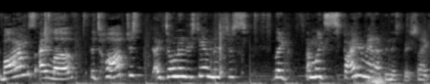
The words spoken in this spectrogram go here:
bottoms, I love. The top, just, I don't understand. There's just like, I'm like Spider-Man up in this bitch. Like,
